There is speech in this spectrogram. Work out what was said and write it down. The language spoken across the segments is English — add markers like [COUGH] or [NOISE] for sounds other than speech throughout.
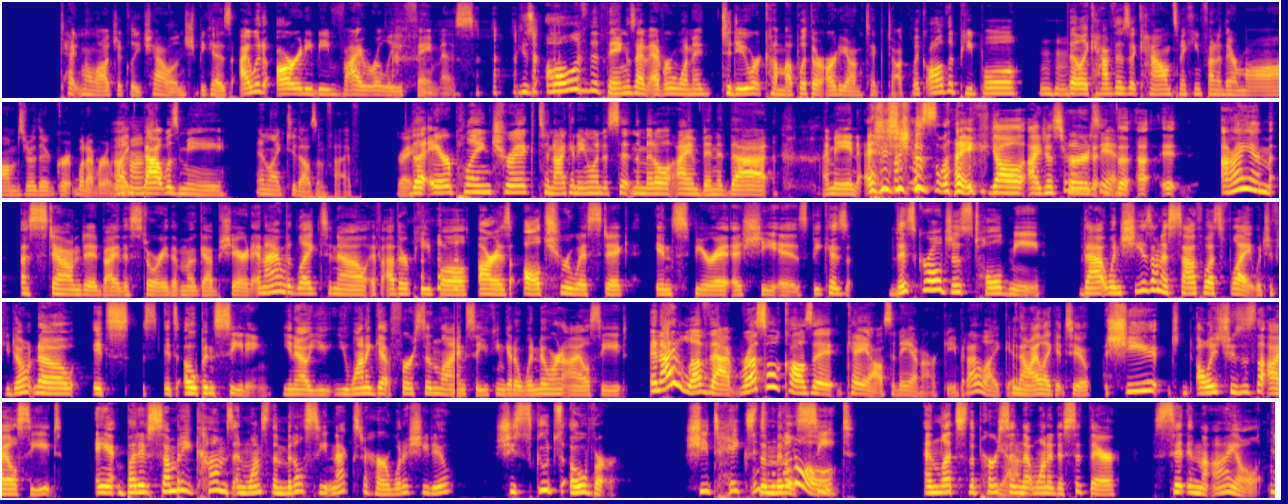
technologically challenged because I would already be virally famous. because [LAUGHS] all of the things I've ever wanted to do or come up with are already on TikTok. Like all the people Mhm. that like have those accounts making fun of their moms or their gr- whatever. Like Uh-huh. that was me in like 2005. Right. The airplane trick to not get anyone to sit in the middle, I invented that. [LAUGHS] I mean, [LAUGHS] it's just like Y'all, I just I heard the uh, it. I am astounded by the story that Mogab shared, and I would like to know if other [LAUGHS] people are as altruistic in spirit as she is, because this girl just told me that when she is on a Southwest flight, which if you don't know, it's it's open seating. You know, you you want to get first in line so you can get a window or an aisle seat. And I love that. Russell calls it chaos and anarchy, but I like it. No, I like it too. She always chooses the aisle seat. And but if somebody comes and wants the middle seat next to her, what does she do? She scoots over. She takes the, the middle, middle. seat and lets the person Yeah. that wanted to sit there sit in the aisle. [LAUGHS]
